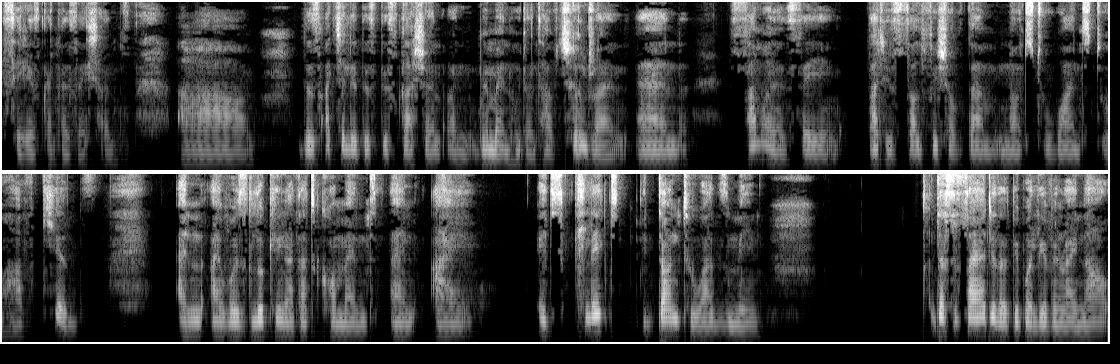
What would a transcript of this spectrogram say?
serious conversations. Uh, there's actually this discussion on women who don't have children, and someone is saying that is selfish of them not to want to have kids. And I was looking at that comment and I, it clicked, it dawned towards me the society that people live in right now,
